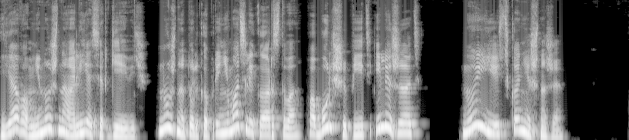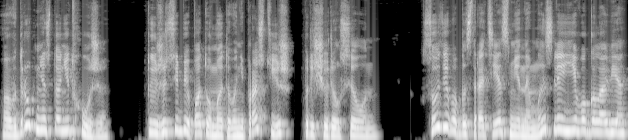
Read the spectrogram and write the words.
Я вам не нужна, Илья Сергеевич. Нужно только принимать лекарства, побольше пить и лежать. Ну и есть, конечно же. А вдруг мне станет хуже? Ты же себе потом этого не простишь, прищурился он. Судя по быстроте смены мыслей в его голове,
